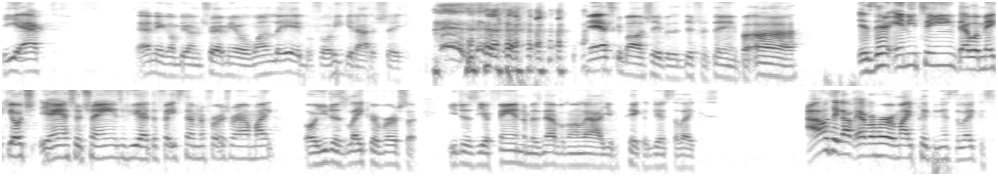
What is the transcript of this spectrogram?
He active. That nigga gonna be on the treadmill with one leg before he get out of shape. Basketball shape is a different thing, but uh, is there any team that would make your your answer change if you had to face them in the first round, Mike? Or you just Laker versus you just your fandom is never gonna allow you to pick against the Lakers? I don't think I've ever heard Mike pick against the Lakers.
